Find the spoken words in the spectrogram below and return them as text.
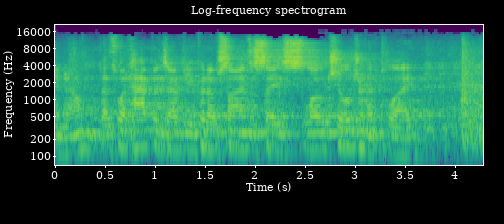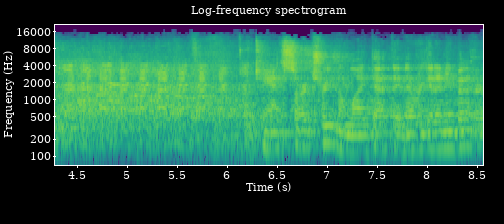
You know, that's what happens after you put up signs that say slow children at play. You can't start treating them like that, they never get any better.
